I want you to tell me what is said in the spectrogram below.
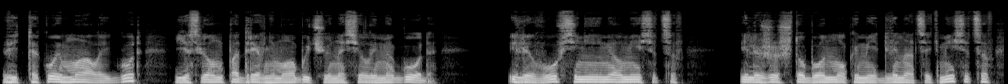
Ведь такой малый год, если он по древнему обычаю носил имя года, или вовсе не имел месяцев, или же, чтобы он мог иметь двенадцать месяцев —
